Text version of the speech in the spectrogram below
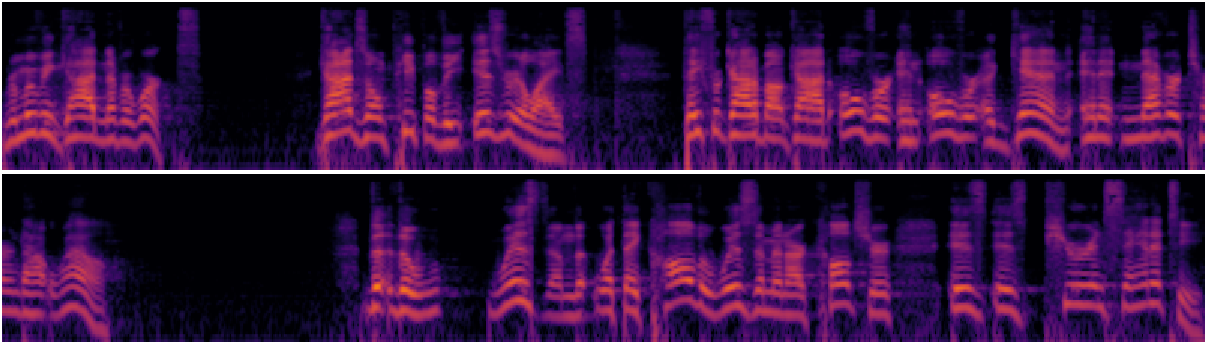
removing God never worked. God's own people, the Israelites, they forgot about God over and over again, and it never turned out well. The, the wisdom, what they call the wisdom in our culture, is, is pure insanity.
